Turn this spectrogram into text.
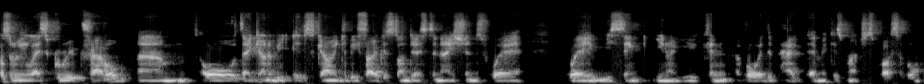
possibly less group travel, um, or they're going to be it's going to be focused on destinations where where you think you know you can avoid the pandemic as much as possible.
